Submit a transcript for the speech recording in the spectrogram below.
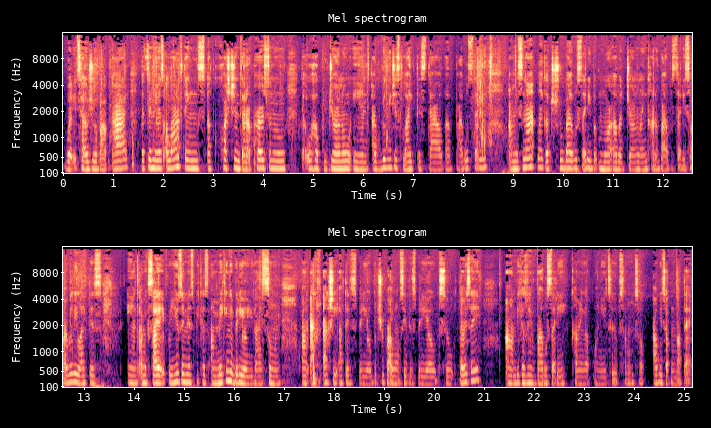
what it tells you about God. But then there's a lot of things, uh, questions that are personal that will help you journal. And I really just like this style of Bible study. Um, it's not like a true Bible study, but more of a journaling kind of Bible study. So I really like this. And I'm excited for using this because I'm making a video, you guys, soon. Um, actually after this video, but you probably won't see this video till Thursday. Um, because we have a Bible study coming up on YouTube soon. So I'll be talking about that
